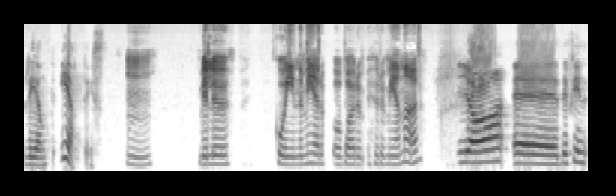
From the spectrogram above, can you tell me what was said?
rent etiskt. Mm. Vill du gå in mer på du, hur du menar? Ja, eh, det, finns,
